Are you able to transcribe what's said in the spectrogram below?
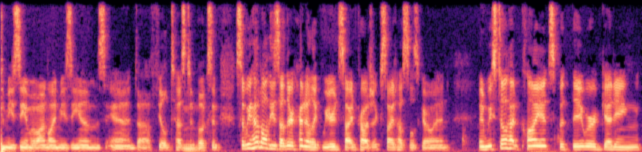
the Museum of Online Museums and uh, field tested books. And so we had all these other kind of like weird side projects, side hustles going. And we still had clients, but they were getting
